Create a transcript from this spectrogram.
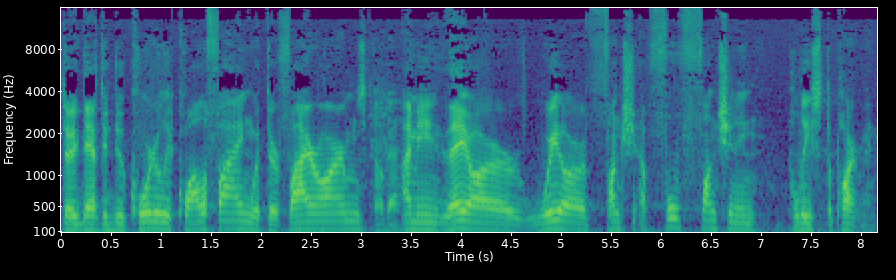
They, they have to do quarterly qualifying with their firearms. Okay. I mean, they are. We are a function a full functioning police department,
